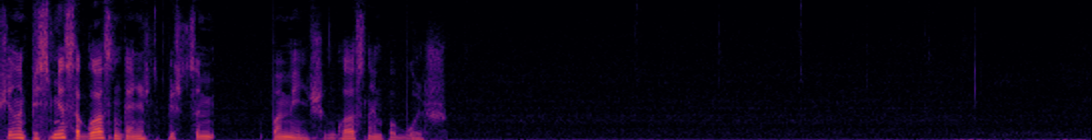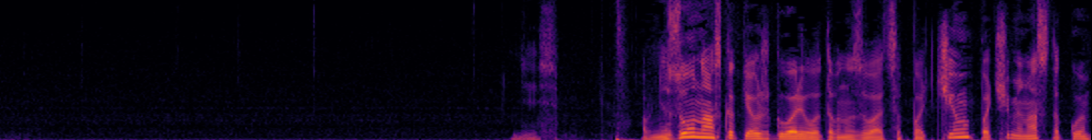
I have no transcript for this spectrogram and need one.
Вообще на письме согласно, конечно, пишется поменьше, гласным побольше. Здесь. А внизу у нас, как я уже говорил, это называется подчим. Подчим у нас такое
